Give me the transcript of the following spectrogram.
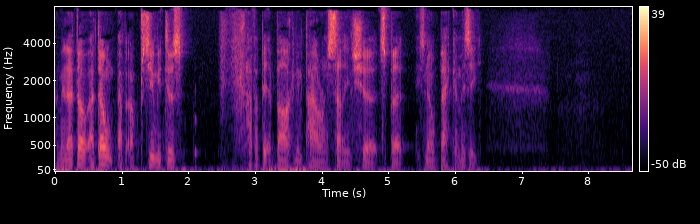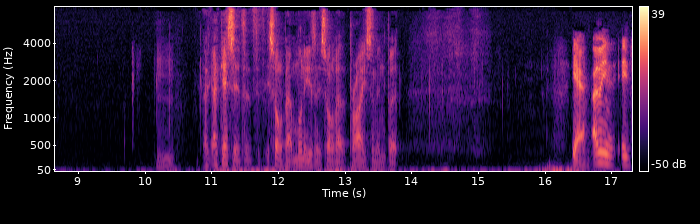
I mean, I don't, I don't, I, I presume he does have a bit of bargaining power on selling shirts, but he's no Beckham, is he? Mm. I, I guess it, it's all about money, isn't it? It's all about the price. I mean, but Yeah, I mean, it's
